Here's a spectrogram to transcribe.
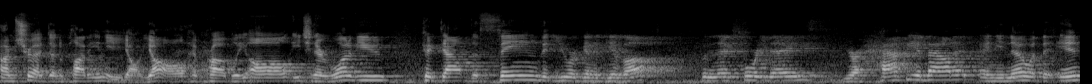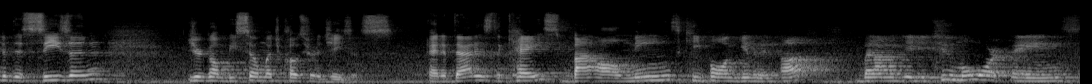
I'm sure that doesn't apply to any of y'all. Y'all have probably all, each and every one of you, picked out the thing that you are going to give up for the next 40 days. You're happy about it, and you know at the end of this season, you're going to be so much closer to Jesus. And if that is the case, by all means, keep on giving it up. But I'm going to give you two more things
